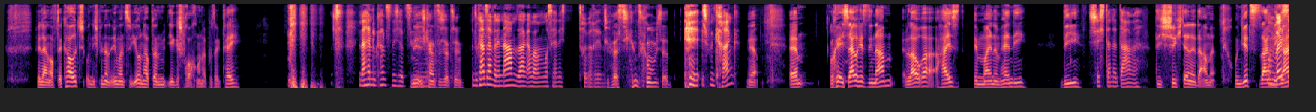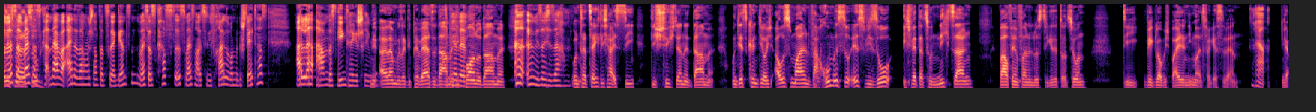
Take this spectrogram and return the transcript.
wir lagen auf der Couch und ich bin dann irgendwann zu ihr und habe dann mit ihr gesprochen und habe gesagt, hey, Nein, du kannst nicht erzählen. nee, ich kann es nicht erzählen. Du kannst einfach den Namen sagen, aber man muss ja nicht drüber reden. Du hörst dich ganz komisch an. ich bin krank. Ja. Ähm, okay, ich sage euch jetzt die Namen. Laura heißt in meinem Handy die Schüchterne Dame. die schüchterne Dame. Und jetzt sagen Und wir weißt gar nichts weißt mehr weißt dazu. was, kra- nein, aber eine Sache muss ich noch dazu ergänzen. Weißt du, was krasseste ist? Weißt du noch, als du die Fragerunde gestellt hast? Alle haben das Gegenteil geschrieben. Wir alle haben gesagt, die perverse Dame, die, Die perver- Pornodame. Irgendwie solche Sachen. Und tatsächlich heißt sie die schüchterne Dame. Und jetzt könnt ihr euch ausmalen, warum es so ist, wieso. Ich werde dazu nichts sagen. War auf jeden Fall eine lustige Situation, die wir, glaube ich, beide niemals vergessen werden. Ja. Ja.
